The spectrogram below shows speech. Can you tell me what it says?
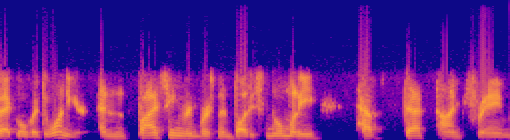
fact over the one year, and pricing reimbursement bodies normally have that time frame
